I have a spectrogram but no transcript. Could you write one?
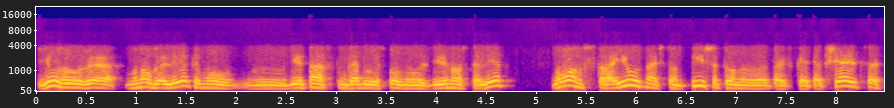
Юза уже много лет, ему в 2019 году исполнилось 90 лет, но он в строю, значит, он пишет, он, так сказать, общается.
